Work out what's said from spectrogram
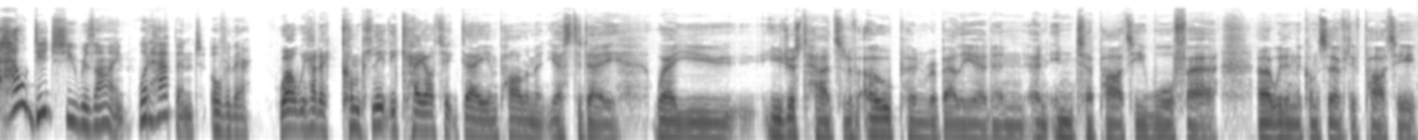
how did she resign? What happened over there? Well, we had a completely chaotic day in Parliament yesterday where you you just had sort of open rebellion and, and inter-party warfare uh, within the Conservative Party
